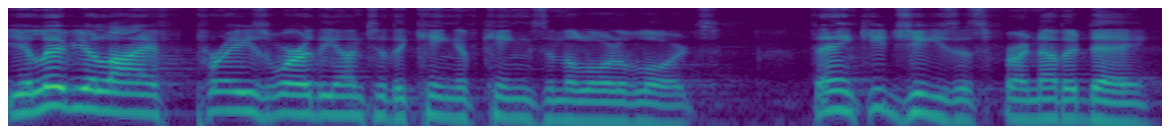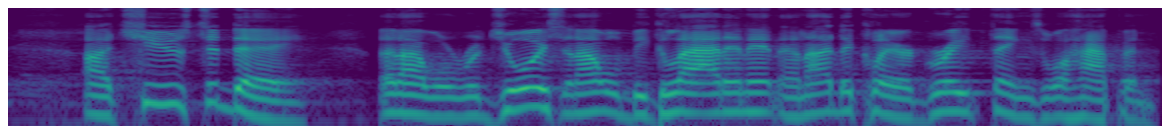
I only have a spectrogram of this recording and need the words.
You live your life praiseworthy unto the King of Kings and the Lord of Lords. Thank you, Jesus, for another day. I choose today that I will rejoice and I will be glad in it, and I declare great things will happen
